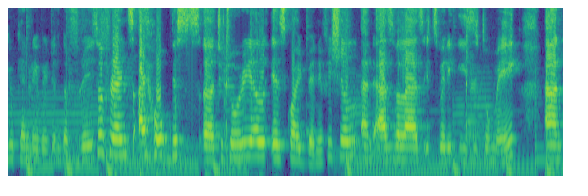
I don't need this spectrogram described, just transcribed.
you can leave it in the fridge. So friends i hope this uh, tutorial is quite beneficial and as well as it's very easy to make. And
